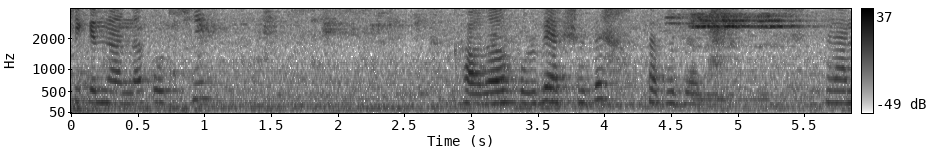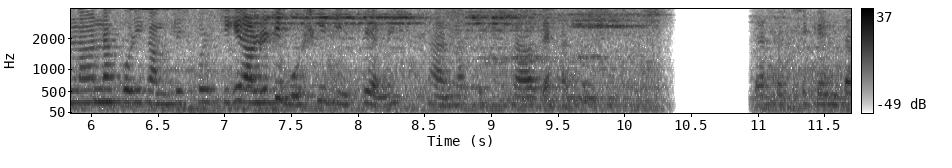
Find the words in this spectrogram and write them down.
চিকেন রান্না করছি। খাওয়া দাওয়া করবে একসাথে, তারপর যাবে। রান্না বান্না করি কমপ্লিট করে। চিকেন অলরেডি বসিয়ে দিয়েছি আমি, রান্না খাওয়া দেখাচ্ছি। দেখো চিকেনটা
